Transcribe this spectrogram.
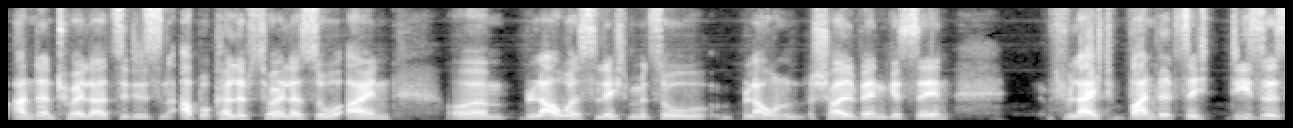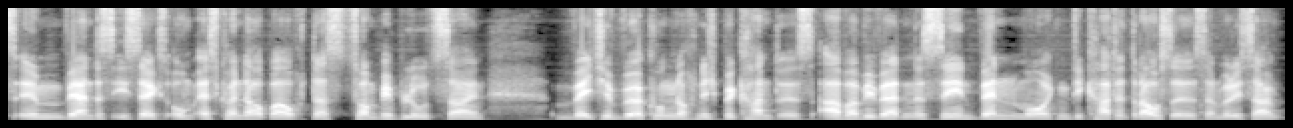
anderen Trailer, als sie diesen Apokalypse-Trailer so ein ähm, blaues Licht mit so blauen Schallwellen gesehen. Vielleicht wandelt sich dieses im, während des Easter Eggs um. Es könnte aber auch das Zombie-Blut sein, welche Wirkung noch nicht bekannt ist. Aber wir werden es sehen, wenn morgen die Karte draußen ist. Dann würde ich sagen,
